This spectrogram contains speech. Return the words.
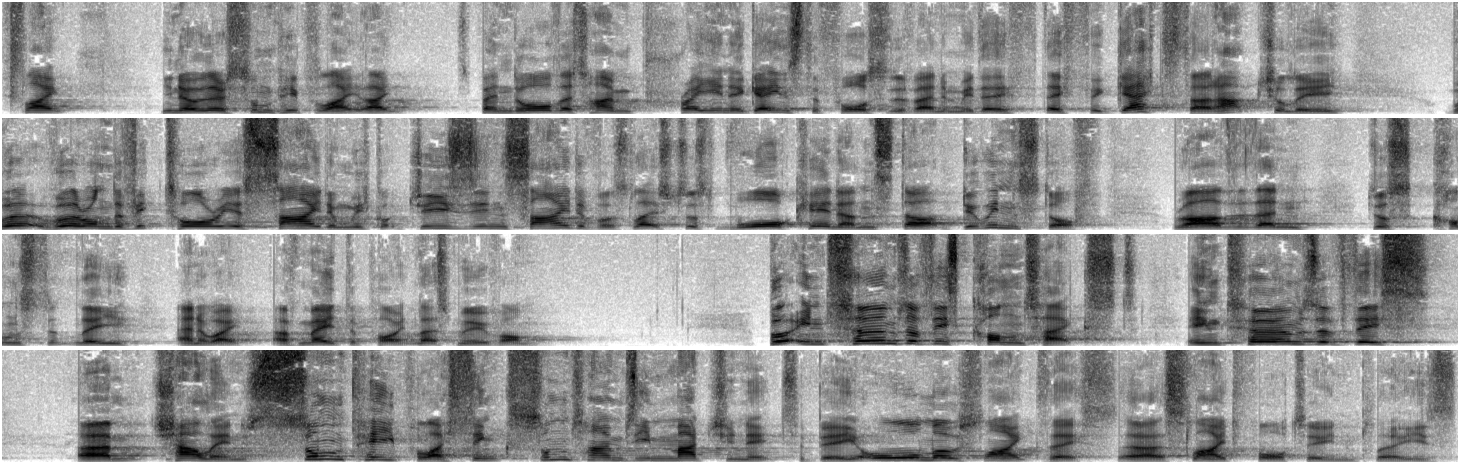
It's like, you know, there are some people like, like spend all their time praying against the forces of enemy. They, they forget that actually we're, we're on the victorious side and we've got Jesus inside of us. Let's just walk in and start doing stuff rather than just constantly. Anyway, I've made the point. Let's move on. But in terms of this context, in terms of this um, challenge, some people, I think, sometimes imagine it to be almost like this. Uh, slide 14, please.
